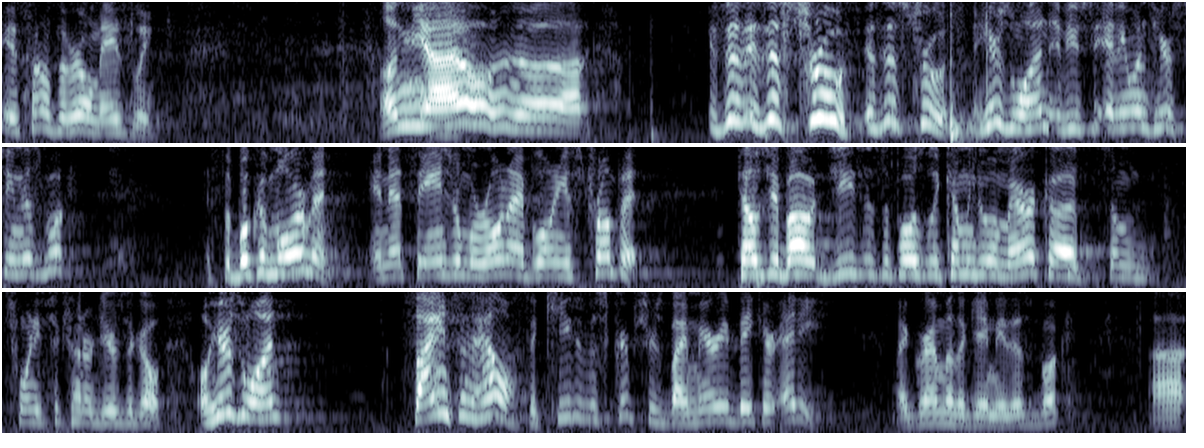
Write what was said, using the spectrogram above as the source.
it sounds a real nasally. Is this, is this truth? Is this truth? Here's one. Have you seen, anyone here seen this book? It's the Book of Mormon, and that's the angel Moroni blowing his trumpet. Tells you about Jesus supposedly coming to America some 2,600 years ago. Oh, here's one Science and Health, The Key to the Scriptures by Mary Baker Eddy. My grandmother gave me this book uh,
